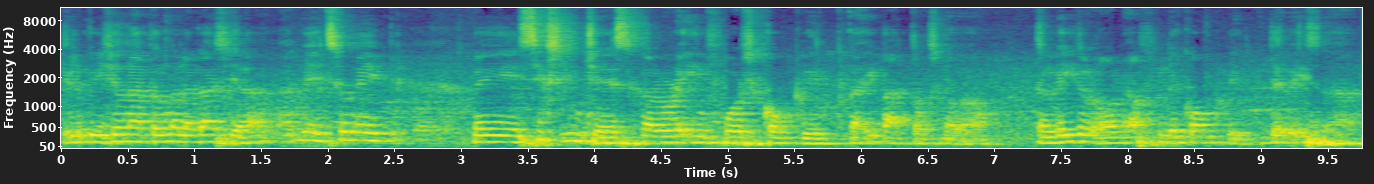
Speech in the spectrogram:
elevation natin malaga siya. I mean, so may, may 6 inches na reinforced concrete na ipatong sa mga. Then later on, after the concrete, there is a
